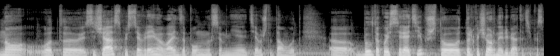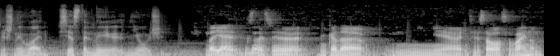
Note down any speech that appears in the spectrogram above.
Но вот э, сейчас, спустя время, Вайн заполнился мне тем, что там вот э, был такой стереотип, что только черные ребята типа смешные Вайн, все остальные не очень. Да, я, кстати, да. никогда не интересовался Вайном,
